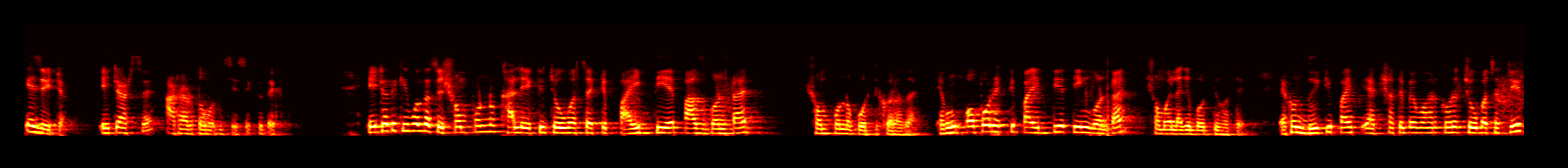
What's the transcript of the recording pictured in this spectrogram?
এই যে এটা এটা আসছে আঠারোতম বিসিএস একটু দেখেন। এটাতে কি বলতেছে? সম্পূর্ণ খালি একটি চৌবাচ্চা, একটি পাইপ দিয়ে পাঁচ ঘন্টায় সম্পূর্ণ ভর্তি করা যায় এবং অপর একটি পাইপ দিয়ে তিন ঘন্টায় সময় লাগে ভর্তি হতে। এখন দুইটি পাইপ একসাথে ব্যবহার করে চৌবাচ্চাটির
